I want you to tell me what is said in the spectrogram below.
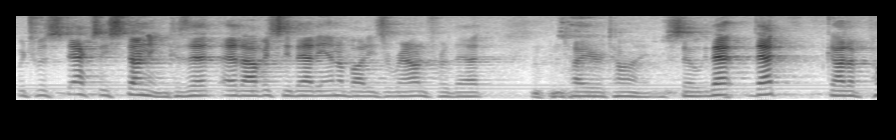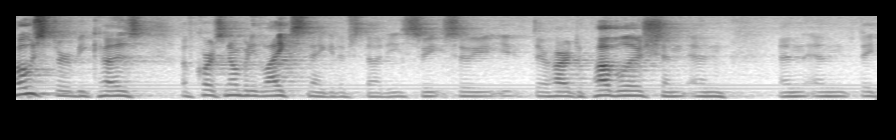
which was actually stunning because that, that obviously that antibody's around for that entire time. So that, that got a poster because, of course, nobody likes negative studies. So, so you, they're hard to publish and, and, and, and they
